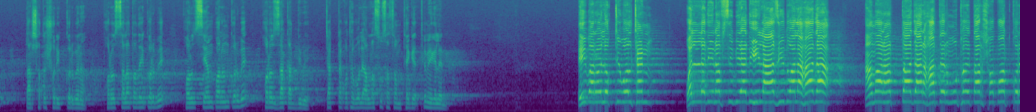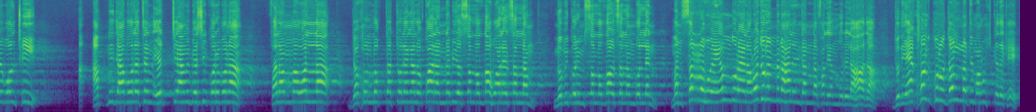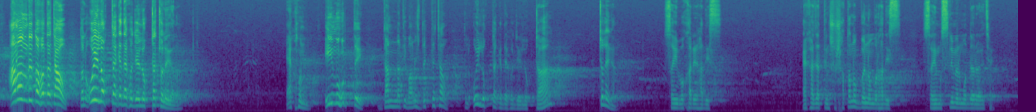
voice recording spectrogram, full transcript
তার সাথে শরিক করবে না। ফরজ সালাত আদায় করবে, ফরজ সিয়াম পালন করবে, ফরজ জাকাত দিবে। চারটা কথা বলে আল্লাহ সুসাসম থেকে থেমে গেলেন। এইবার ওই লোকটি বলছেন আমার আত্মা যার হাতের মুঠোয় তার শপথ করে বলছি আপনি যা বলেছেন এর চেয়ে আমি বেশি করব না। ফালাম্মা ওয়াল্লা যখন লোকটা চলে গেল করান নবী সাল্লাল্লাহু আলাইহি সাল্লাম, নবী করিম সাল্লাল্লাহু সাল্লাম বললেন, মান সাররাহু ইয়ানজুরা ইলা রাজুলিন মিন আহলিল জান্নাহ ফালিয়ানজুর ইলা হাযা যদি এখন কোন জান্নাতি মানুষকে দেখে আনন্দিত হতে চাও, তাহলে ওই লোকটাকে দেখো যে লোকটা চলে গেল। এখন এই মুহূর্তে জান্নাতি মানুষ দেখতে চাও, তাহলে ওই লোকটাকে দেখো যে লোকটা চলে গেল। সহি বুখারীর হাদিস। এক হাজার তিনশো সাতানব্বই নম্বর হাদিস সহি মুসলিমের মধ্যে রয়েছে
